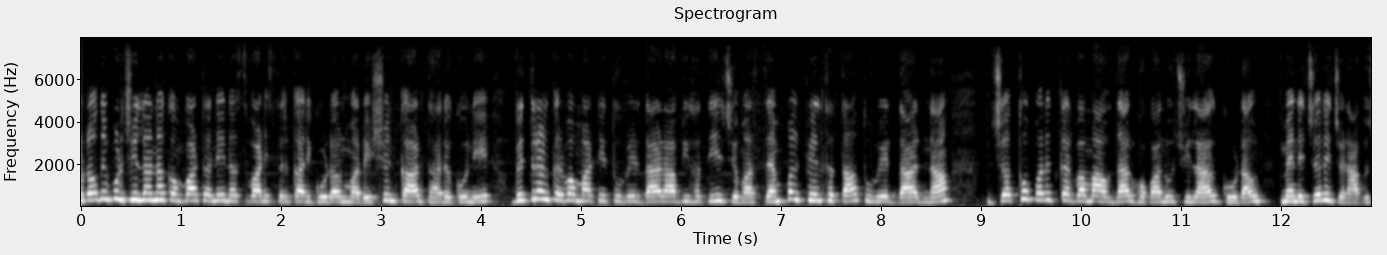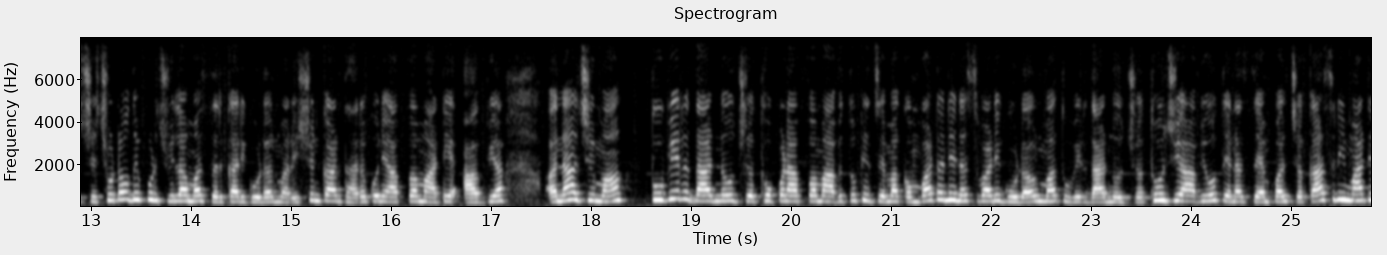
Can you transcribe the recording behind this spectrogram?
છોટાઉદેપુર જિલ્લાના કંવાટ અને નસવાડી સરકારી ગોડાઉનમાં રેશન કાર્ડ ધારકોને વિતરણ કરવા માટે તુવેર દાળ આવી હતી, જેમાં સેમ્પલ ફેલ થતા તુવેર દાળના જથ્થો પરત કરવામાં આવનાર હોવાનું જિલ્લા ગોડાઉન મેનેજરે જણાવ્યું છે. છોટાઉદેપુર જિલ્લામાં સરકારી ગોડાઉનમાં રેશન કાર્ડ ધારકોને આપવા માટે આવ્યા અનાજમાં તુવેર દાળનો જથ્થો પણ આપવામાં આવ્યો હતો કે જેમાં કંવાટ અને નસવાડી ગોડાઉનમાં તુવેર દાળનો જથ્થો જે આવ્યો તેના સેમ્પલ ચકાસણી માટે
